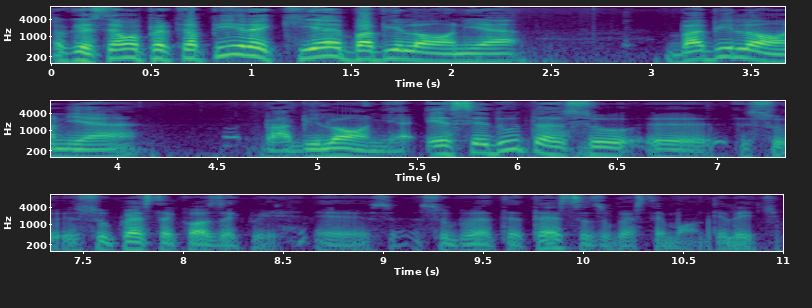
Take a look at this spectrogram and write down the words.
Ok, stiamo per capire chi è Babilonia. Babilonia, Babilonia è seduta su, eh, su- su queste cose qui, eh, su, su queste teste, su questi monti. Leggi.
